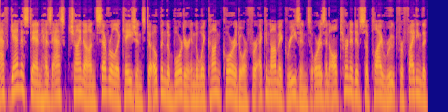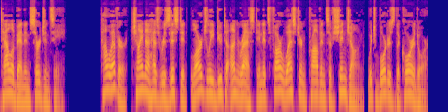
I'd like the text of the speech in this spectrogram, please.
Afghanistan has asked China on several occasions to open the border in the Wakhan corridor for economic reasons or as an alternative supply route for fighting the Taliban insurgency. However, China has resisted, largely due to unrest in its far western province of Xinjiang, which borders the corridor.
